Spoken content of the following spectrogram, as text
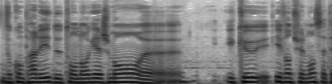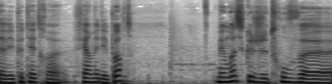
donc on parlait de ton engagement et que éventuellement ça t'avait peut-être fermé des portes. Mais moi, ce que je trouve euh,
